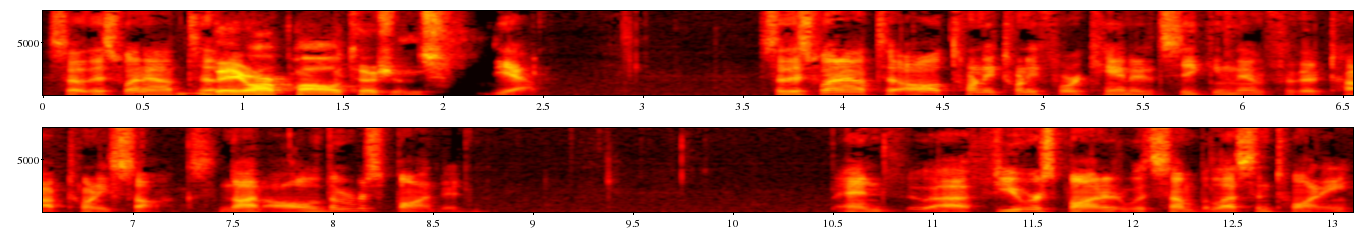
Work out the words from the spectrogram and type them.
So this went out to They are politicians. yeah. So this went out to all 2024 candidates seeking them for their top 20 songs. Not all of them responded, and uh, few responded with some less than 20.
